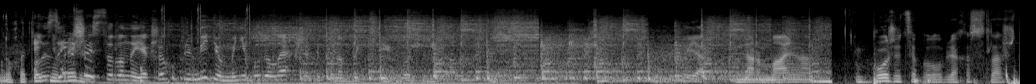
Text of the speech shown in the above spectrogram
Ну, Але хотіть з іншої вредно. сторони, якщо я куплю медіум, мені буде легше, типу, набити ці гроші. Ну як? Нормально. Боже, це було, бляха, страшно.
